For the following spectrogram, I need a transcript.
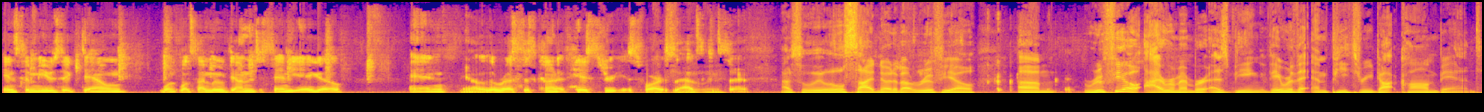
into music down once I moved down into San Diego, and you know the rest is kind of history as far as that's concerned. Absolutely. A little side note about Rufio. Um, Rufio, I remember as being, they were the MP3.com band.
